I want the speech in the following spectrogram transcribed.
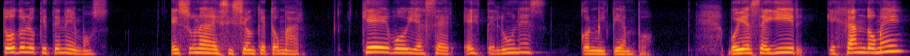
todo lo que tenemos es una decisión que tomar. ¿Qué voy a hacer este lunes con mi tiempo? ¿Voy a seguir quejándome?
